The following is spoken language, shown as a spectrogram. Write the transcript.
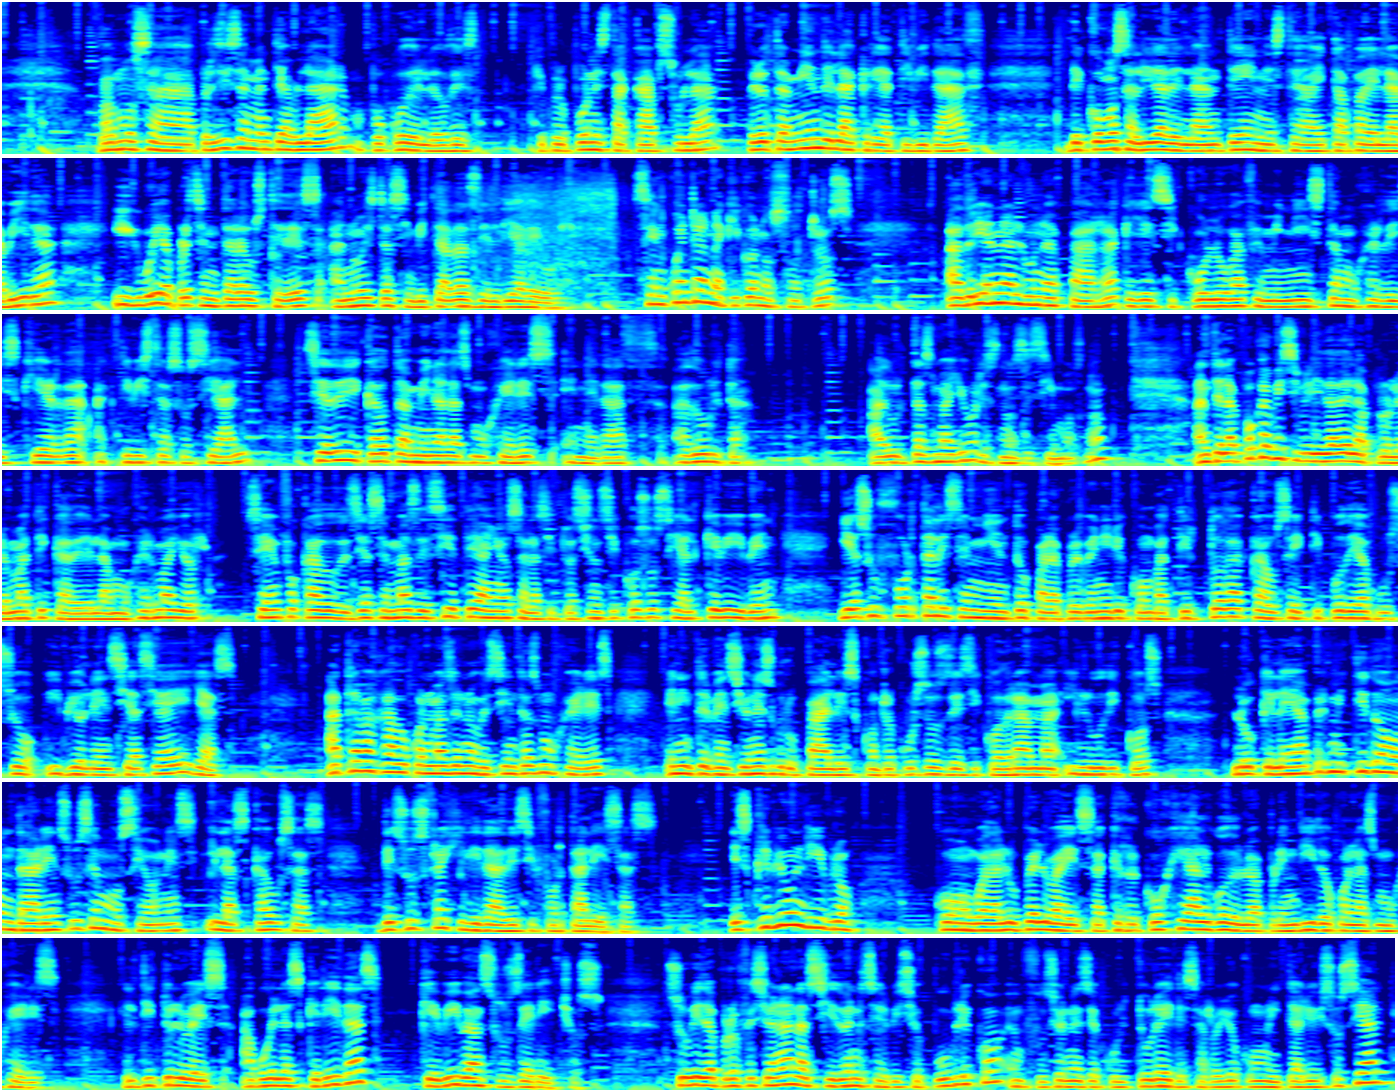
vamos a precisamente hablar un poco de lo de- que propone esta cápsula, pero también de la creatividad, de cómo salir adelante en esta etapa de la vida. Y voy a presentar a ustedes a nuestras invitadas del día de hoy. Se encuentran aquí con nosotros Adriana Luna Parra, que es psicóloga, feminista, mujer de izquierda, activista social, se ha dedicado también a las mujeres en edad adulta adultas mayores, nos decimos, ¿no? Ante la poca visibilidad de la problemática de la mujer mayor, se ha enfocado desde hace más de siete años a la situación psicosocial que viven y a su fortalecimiento para prevenir y combatir toda causa y tipo de abuso y violencia hacia ellas. Ha trabajado con más de 900 mujeres en intervenciones grupales con recursos de psicodrama y lúdicos, lo que le han permitido ahondar en sus emociones y las causas de sus fragilidades y fortalezas. Escribió un libro, con Guadalupe Loaesa, que recoge algo de lo aprendido con las mujeres. El título es Abuelas queridas, que vivan sus derechos. Su vida profesional ha sido en el servicio público, en funciones de cultura y desarrollo comunitario y social.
